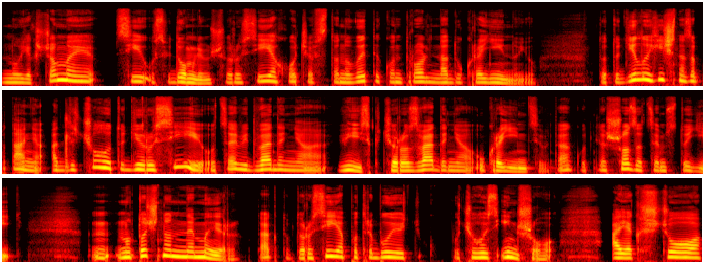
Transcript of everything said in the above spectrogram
ну, якщо ми всі усвідомлюємо, що Росія хоче встановити контроль над Україною, то тоді логічне запитання: а для чого тоді Росії оце відведення військ чи розведення українців? Так? От для що за цим стоїть? Ну точно не мир. Так? Тобто Росія потребує чогось іншого. А якщо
